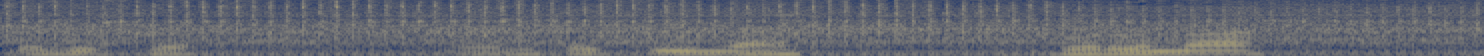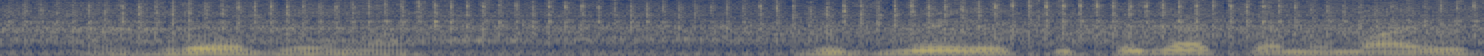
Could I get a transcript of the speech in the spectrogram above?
скажу, що е, ротаційна борона зроблена людьми, які поняття не мають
